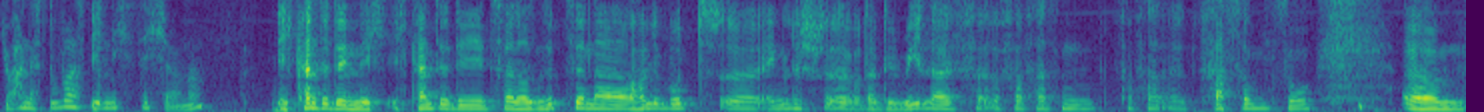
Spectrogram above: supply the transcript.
Johannes, du warst ich, dir nicht sicher, ne? Ich kannte den nicht. Ich kannte die 2017er Hollywood äh, Englisch äh, oder die Real Life äh, Verfassung, Fassung so. ähm,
